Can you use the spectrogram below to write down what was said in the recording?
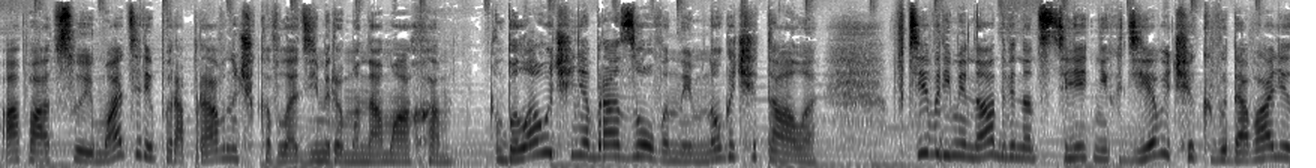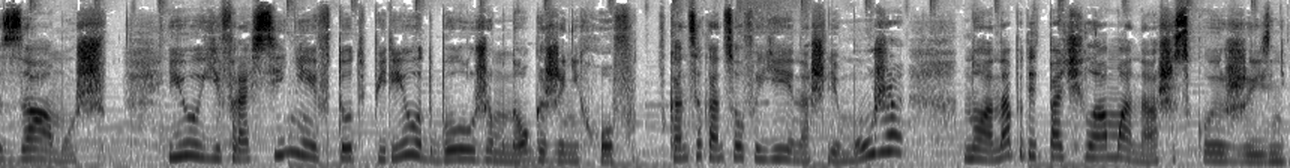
а по отцу и матери праправнучка Владимира Мономаха. Была очень образованной, много читала. В те времена 12-летних девочек выдавали замуж. И у Ефросинии в тот период было уже много женихов. В конце концов, и ей нашли мужа, но она предпочла монашескую жизнь.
